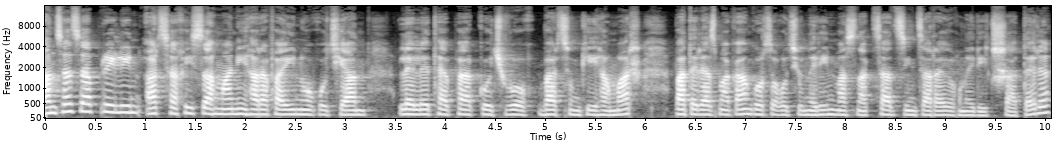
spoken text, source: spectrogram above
Անցած ապրիլին Արցախի սահմանի հարավային ուղության Լելեթափա կոչվող բարձունքի համար պատերազմական գործողություններին մասնակցած զինծառայողներից շատերը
